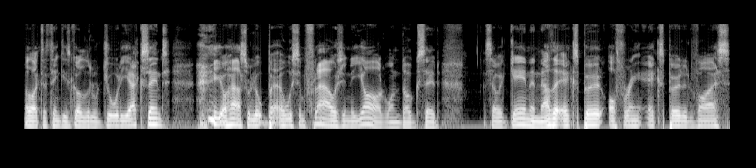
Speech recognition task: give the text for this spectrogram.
I like to think he's got a little Geordie accent. Your house will look better with some flowers in the yard, one dog said. So, again, another expert offering expert advice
